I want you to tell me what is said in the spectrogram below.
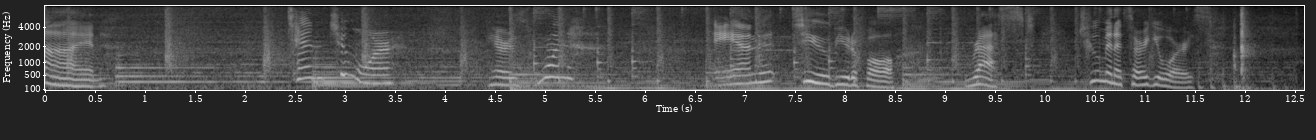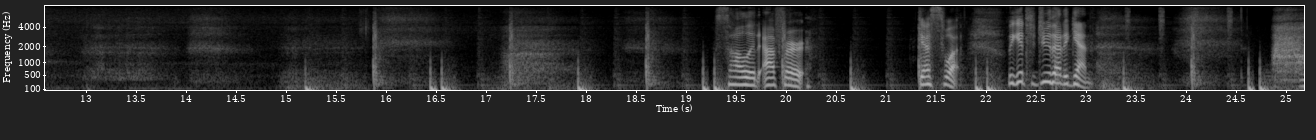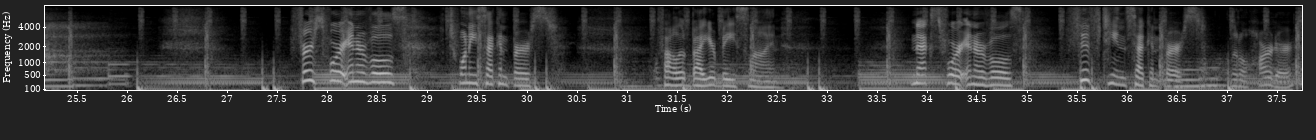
nine, ten, two more. Here's one and two. Beautiful. Rest. Two minutes are yours. Solid effort. Guess what? We get to do that again. First four intervals 20 second burst, followed by your baseline. Next four intervals, 15 second burst, a little harder,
